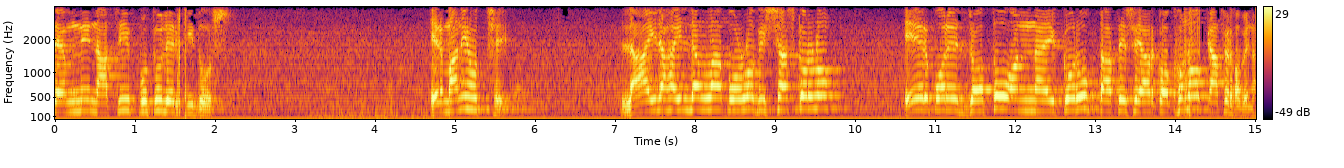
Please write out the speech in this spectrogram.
তেমনি নাচি পুতুলের কি দোষ? এর মানে হচ্ছে লাইলাহা ইল্লাল্লাহ পড়ল, বিশ্বাস করল, এরপরে যত অন্যায় করুক, তাতে সে আর কখনো কাফের হবে না।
